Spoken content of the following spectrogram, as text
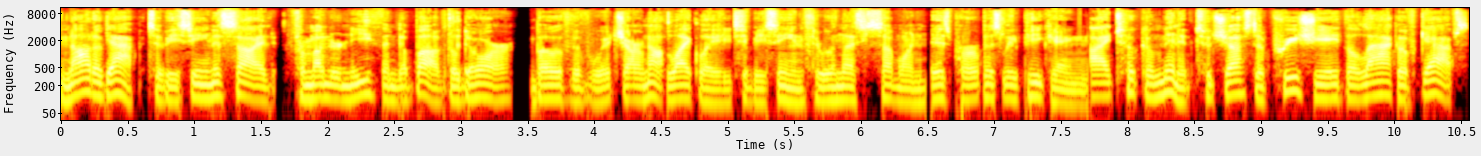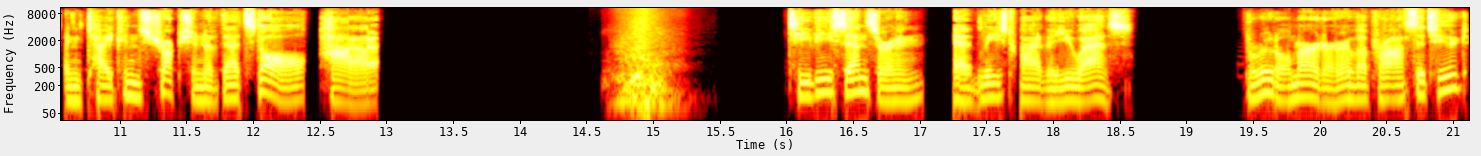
not a gap to be seen aside from underneath and above the door, both of which are not likely to be seen through unless someone is purposely peeking. I took a minute to just appreciate the lack of gaps and tight construction of that stall, ha. TV censoring, at least by the US. Brutal murder of a prostitute?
